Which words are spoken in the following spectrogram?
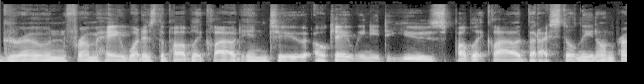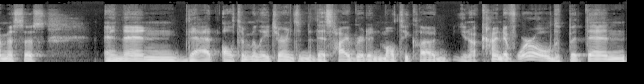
grown from hey, what is the public cloud into okay, we need to use public cloud, but I still need on premises. And then that ultimately turns into this hybrid and multi-cloud, you know, kind of world. But then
